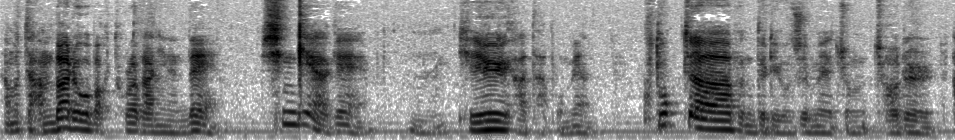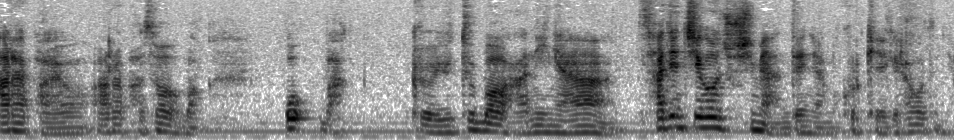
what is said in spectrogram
아무튼 안 바르고 막 돌아다니는데 신기하게 음, 길 가다 보면 구독자분들이 요즘에 좀 저를 알아봐요. 알아봐서 막, 어, 막, 그 유튜버 아니냐, 사진 찍어주시면 안 되냐, 뭐 그렇게 얘기를 하거든요.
